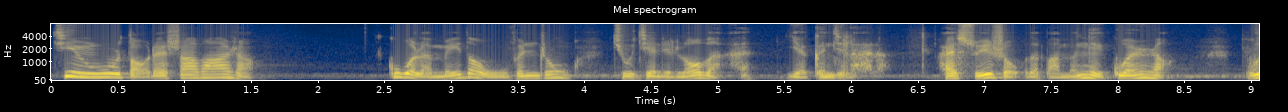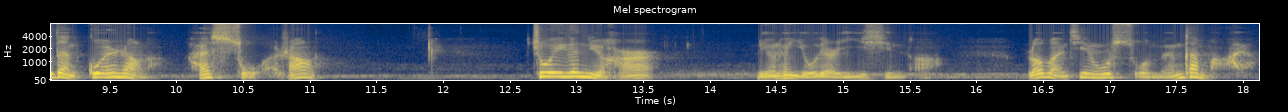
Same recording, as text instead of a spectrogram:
进屋倒在沙发上。过了没到五分钟，就见这老板也跟进来了，还随手的把门给关上。不但关上了，还锁上了。作为一个女孩，玲玲有点疑心啊。老板进屋锁门干嘛呀？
